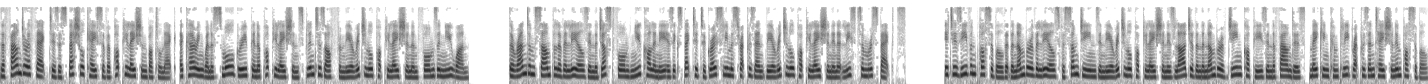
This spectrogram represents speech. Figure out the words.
The founder effect is a special case of a population bottleneck, occurring when a small group in a population splinters off from the original population and forms a new one. The random sample of alleles in the just-formed new colony is expected to grossly misrepresent the original population in at least some respects. It is even possible that the number of alleles for some genes in the original population is larger than the number of gene copies in the founders, making complete representation impossible.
